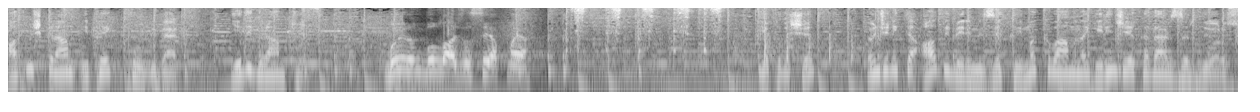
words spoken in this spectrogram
60 gram ipek pul biber 7 gram tuz Buyurun Bulla acılısı yapmaya. Yapılışı Öncelikle al biberimizi kıyma kıvamına gelinceye kadar zırhlıyoruz.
